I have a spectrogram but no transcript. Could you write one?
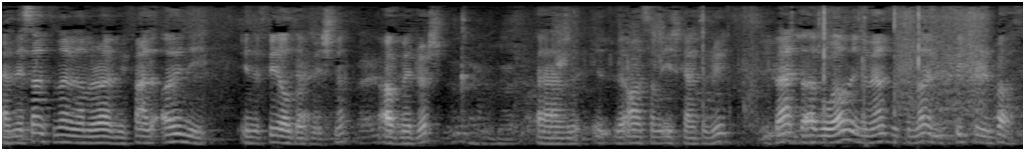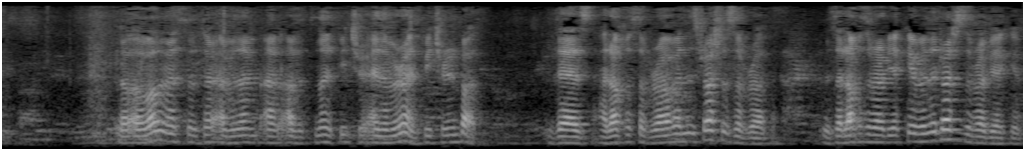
and there's some Tanoim Amoraim we find only in the field of Mishnah, of Midrash. Um, there are some in each category, but the overwhelming amount of Tanoim feature in both. The overwhelming amount of the Tanoim feature and the Moran feature in both. There's halachas of Rava and there's drashas of Rava. There's halachas of Rabbi Akiva and there's drashas of Rabbi Akiva.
